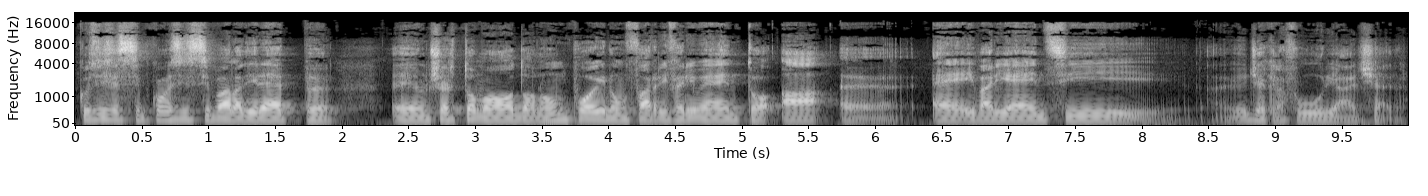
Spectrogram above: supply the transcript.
Così se si, come se si parla di rap eh, in un certo modo, non puoi non far riferimento a eh, eh, i vari Enzi, eh, Jack La Furia, eccetera.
